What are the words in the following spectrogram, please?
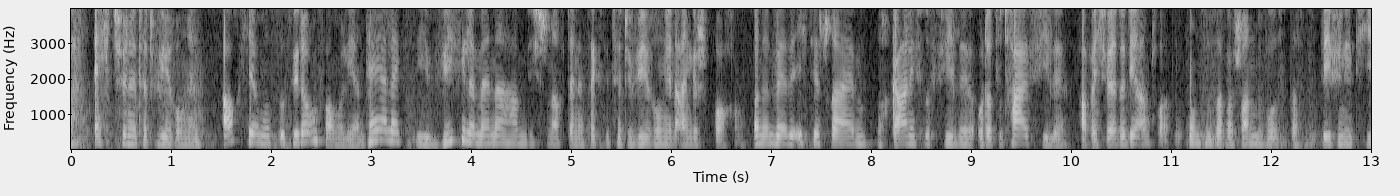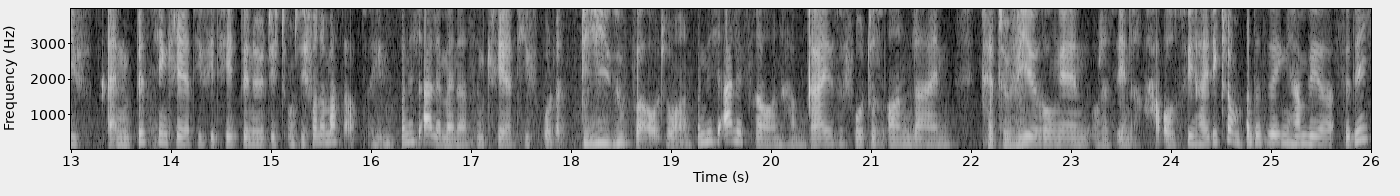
Du hast echt schöne Tätowierungen. Auch hier musst du es wieder umformulieren. Hey Alexi, wie viele Männer haben dich schon auf deine sexy Tätowierungen angesprochen? Und dann werde ich dir schreiben, noch gar nicht so viele oder total viele, aber ich werde dir antworten. Uns ist aber schon bewusst, dass es definitiv ein bisschen Kreativität benötigt, um sich von der Masse abzuheben. Und nicht alle Männer sind kreativ oder die Superautoren. Und nicht alle Frauen haben Reisefotos online, Tätowierungen oder sehen aus wie Heidi Klum. Und deswegen haben wir für dich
